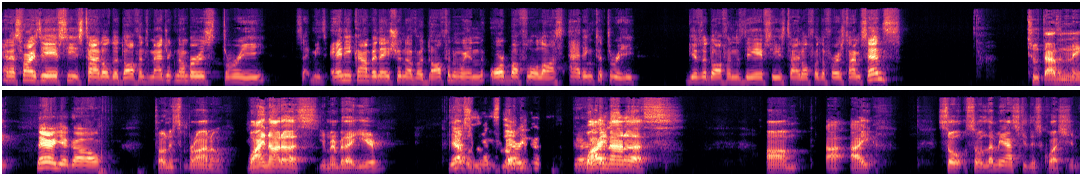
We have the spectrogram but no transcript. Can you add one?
and as far as the AFC is titled, the Dolphins' magic number is three. So that means any combination of a Dolphin win or Buffalo loss adding to three gives the Dolphins the AFC's title for the first time since 2008. There you go. Tony Soprano. Why not us? You remember that year? Yes, that was very good. Very Why good. not us? Um, I, I so so let me ask you this question.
